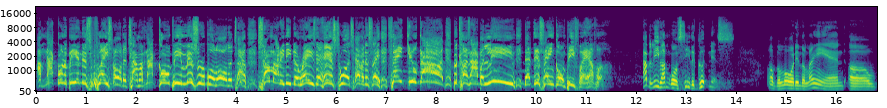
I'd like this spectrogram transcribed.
I'm not going to be in this place all the time. I'm not going to be miserable all the time. Somebody need to raise their hands towards heaven and say, thank you, God, because I believe that this ain't going to be forever. I believe I'm going to see the goodness of the Lord in the land of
